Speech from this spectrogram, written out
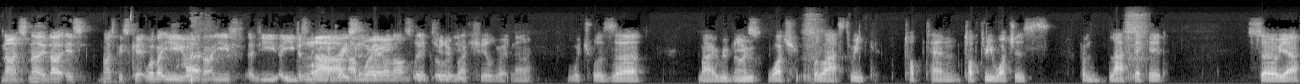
Nice. No, no, it's nice piece of kit. What about you? Uh, are you have you are you just rocking Nah, a bracelet I'm wearing last the week? or Tudor you- Black Shield right now, which was uh, my review Nice. watch for last week. Top ten, top three watches from last decade. So yeah.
